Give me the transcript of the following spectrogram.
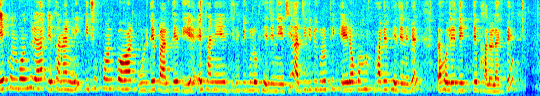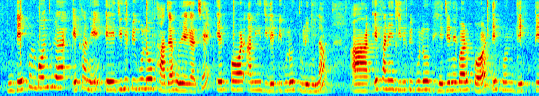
দেখুন বন্ধুরা, এখানে আমি কিছুক্ষণ পর উল্টে পাল্টে দিয়ে এখানে জিলিপিগুলো ভেজে নিয়েছি। আর জিলিপিগুলো ঠিক এইরকমভাবে ভেজে নেবেন, তাহলে দেখতে ভালো লাগবে। দেখুন বন্ধুরা, এখানে এই জিলিপিগুলো ভাজা হয়ে গেছে। এরপর আমি জিলিপিগুলো তুলে নিলাম। আর এখানে জিলিপিগুলো ভেজে নেবার পর দেখুন, দেখতে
